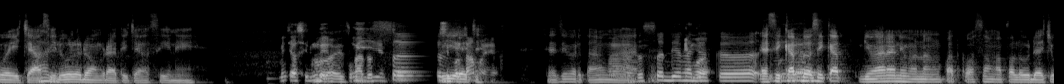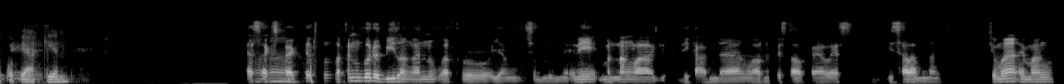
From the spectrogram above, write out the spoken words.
Woi, Chelsea Aduh. dulu dong berarti Chelsea nih. Ini Chelsea dulu ya? Oh iya, pantesan. Chelsea Iya, pertama ya? Chelsea pertama. Pantesan dia ngajak ke Eh sikat ya. dong sikat. Gimana nih menang 4-0 apa lu udah cukup Iya. yakin? As expected. Kan gue udah bilang kan waktu yang sebelumnya. Ini menang lah gitu. Di kandang, lawan Crystal Palace. Bisa lah menang. Cuma emang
